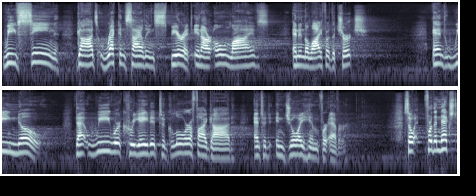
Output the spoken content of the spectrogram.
We've seen God's reconciling spirit in our own lives and in the life of the church. And we know that we were created to glorify God and to enjoy Him forever. So, for the next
